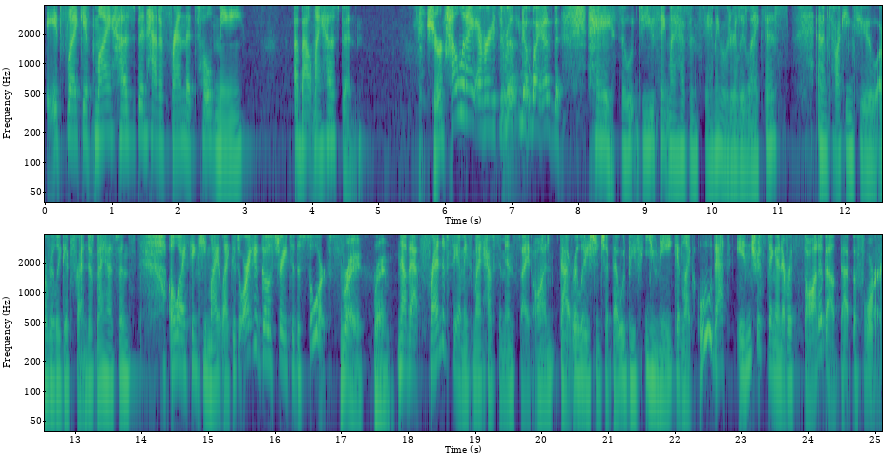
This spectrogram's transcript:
It's like if my husband had a friend that told me about my husband. Sure. How would I ever get to really know my husband? Hey, so do you think my husband Sammy would really like this? And I'm talking to a really good friend of my husband's. Oh, I think he might like this. Or I could go straight to the source. Right, right. Now, that friend of Sammy's might have some insight on that relationship that would be unique and like, oh, that's interesting. I never thought about that before.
